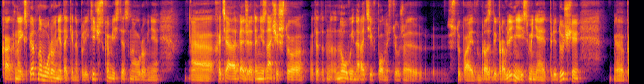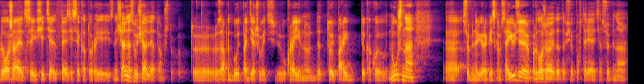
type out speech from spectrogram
как на экспертном уровне, так и на политическом, естественно, уровне. Э, хотя, опять же, это не значит, что вот этот новый нарратив полностью уже вступает в бразды правления и сменяет предыдущие. Э, продолжаются и все те тезисы, которые изначально звучали о том, что вот Запад будет поддерживать Украину до той поры, до какой нужно, особенно в Европейском Союзе продолжают это все повторять, особенно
